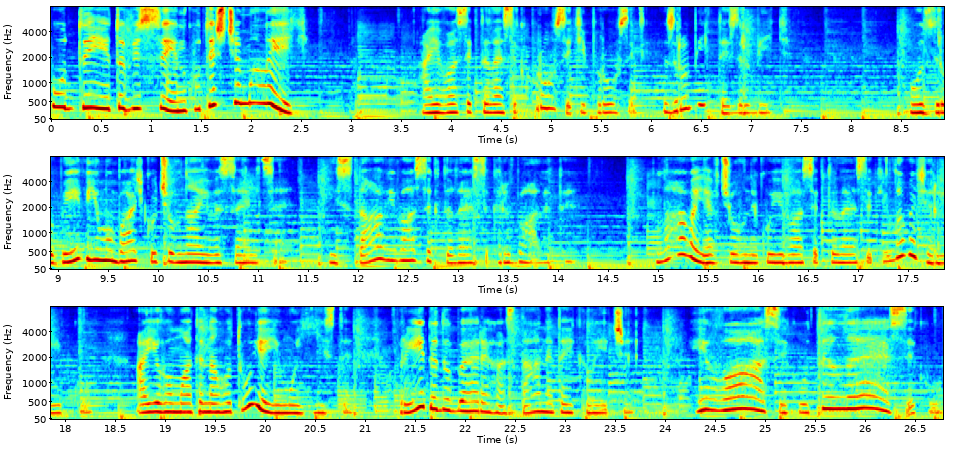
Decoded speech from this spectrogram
куди тобі, синку, ти ще малий. А Івасик Телесик просить і просить зробіть та й зробіть. От зробив йому батько човна і весельце, і став Івасик Телесик рибалити. Плаває в човнику Івасик Телесик і ловить рибку, а його мати наготує йому їсти, прийде до берега, стане та й кличе. Івасику, Телесику,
